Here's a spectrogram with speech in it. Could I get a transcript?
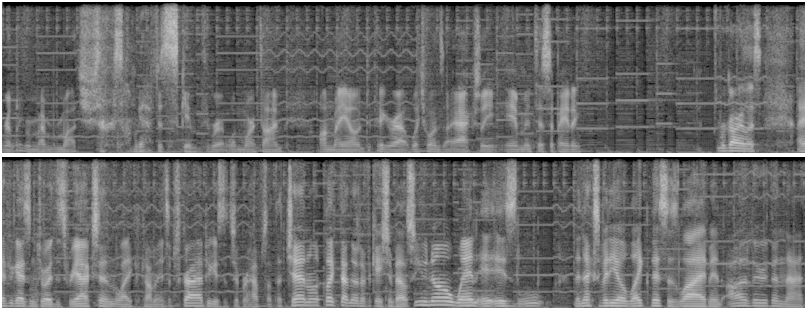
really remember much. So I'm gonna have to skim through it one more time on my own to figure out which ones I actually am anticipating. Regardless, I hope you guys enjoyed this reaction. Like, comment, and subscribe because it super helps out the channel. Click that notification bell so you know when it is the next video like this is live. And other than that,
